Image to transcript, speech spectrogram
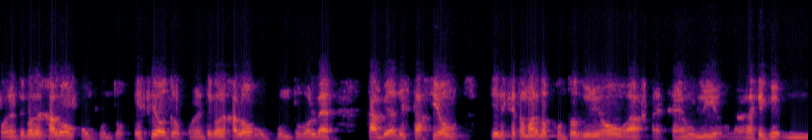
ponerte con el jalón un punto, este otro, ponerte con el jalón un punto, volver, cambiar de estación, tienes que tomar dos puntos de unión, ah, es un lío, la verdad es que, mm,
